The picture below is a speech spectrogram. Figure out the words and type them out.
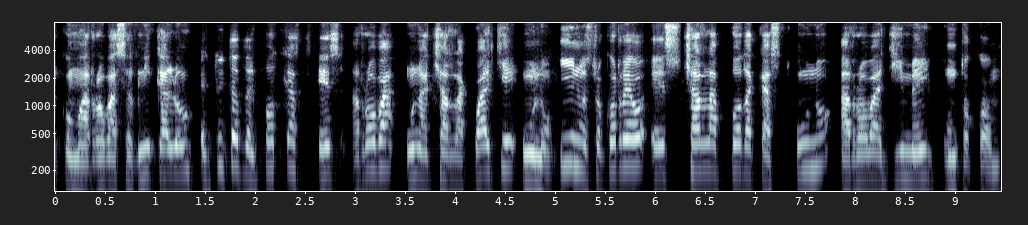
Twitter como arroba cernícalo. El Twitter del podcast es arroba una charla cualquier uno. Y nuestro correo es charlapodcast1 arroba gmail.com.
